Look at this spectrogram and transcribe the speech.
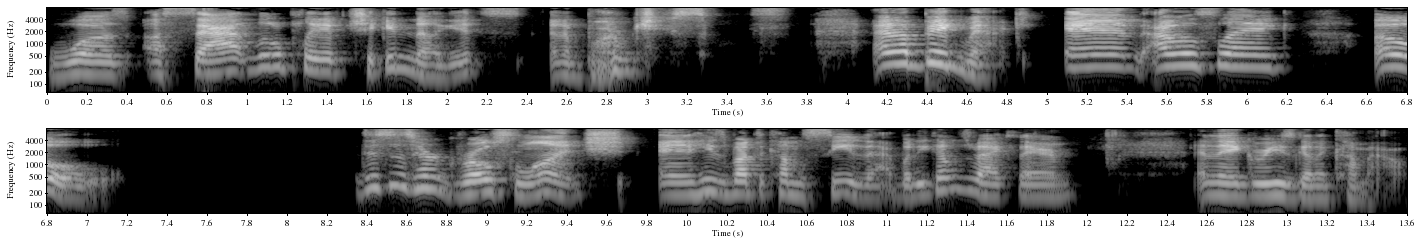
was a sad little plate of chicken nuggets and a barbecue sauce and a Big Mac. And I was like, oh, this is her gross lunch, and he's about to come see that. But he comes back there, and they agree he's going to come out.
